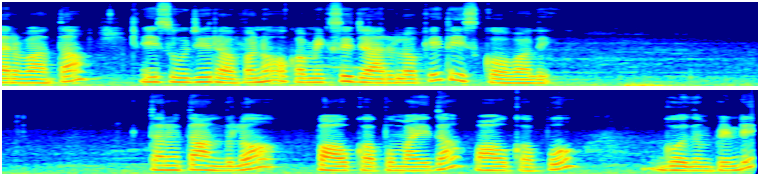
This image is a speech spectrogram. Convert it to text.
తర్వాత ఈ సూజీ రవ్వను ఒక మిక్సీ జారులోకి తీసుకోవాలి. తర్వాత అందులో పావు కప్పు మైదా పావు కప్పు గోధుమ పిండి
